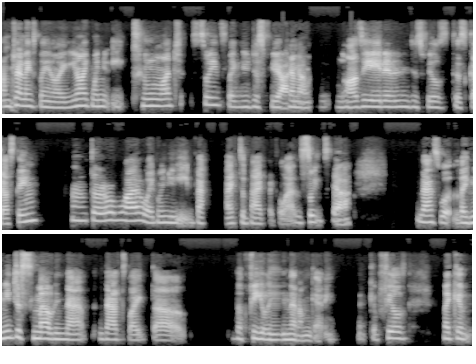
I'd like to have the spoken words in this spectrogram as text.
I'm trying to explain, like you know, like when you eat too much sweets, like you just feel yeah, kind yeah. of nauseated and it just feels disgusting after a while. Like when you eat back, back to back, like a lot of sweet stuff. Yeah. That's what, like me just smelling that. That's like the the feeling that I'm getting. Like it feels like it,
